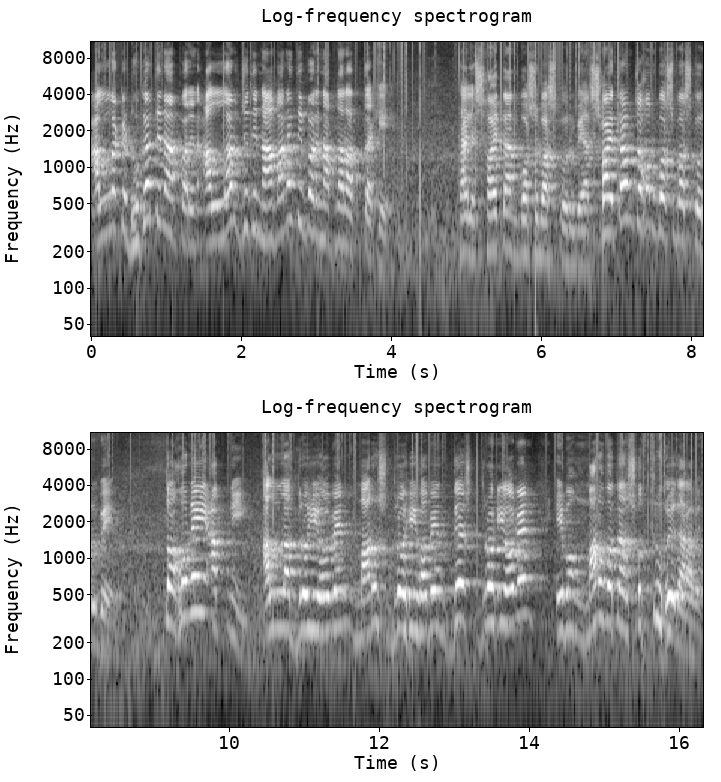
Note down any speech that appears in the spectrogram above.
আল্লাহকে ঢুকাতে না পারেন, আল্লাহর যদি না বানাতে পারেন আপনার আত্মাকে, তাহলে শয়তান বসবাস করবে। আর শয়তান যখন বসবাস করবে, তখনই আপনি আল্লাহ দ্রোহী হবেন, মানুষ দ্রোহী হবেন, দেশ দ্রোহী হবেন এবং মানবতার শত্রু হয়ে দাঁড়াবেন।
